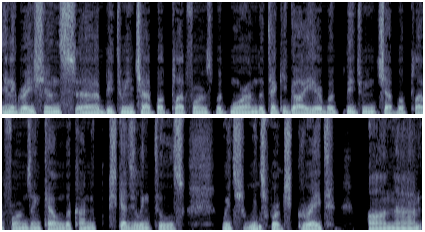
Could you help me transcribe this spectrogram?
integrations uh, between chatbot platforms, but more I'm the techie guy here, but between chatbot platforms and calendar kind of scheduling tools, which which works great on um,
